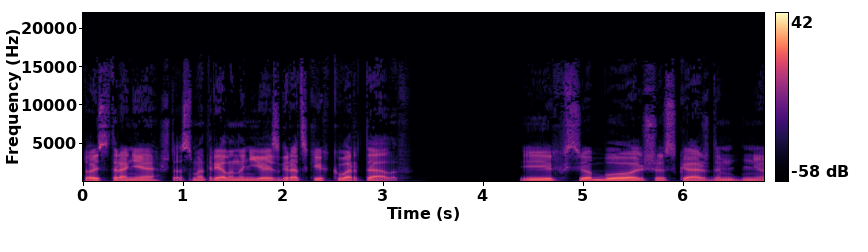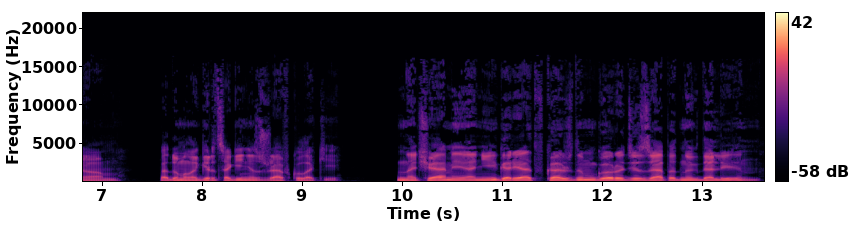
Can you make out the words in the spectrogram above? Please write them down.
той стране, что смотрела на нее из городских кварталов. «Их все больше с каждым днем», — подумала герцогиня, сжав кулаки. «Ночами они горят в каждом городе западных долин,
